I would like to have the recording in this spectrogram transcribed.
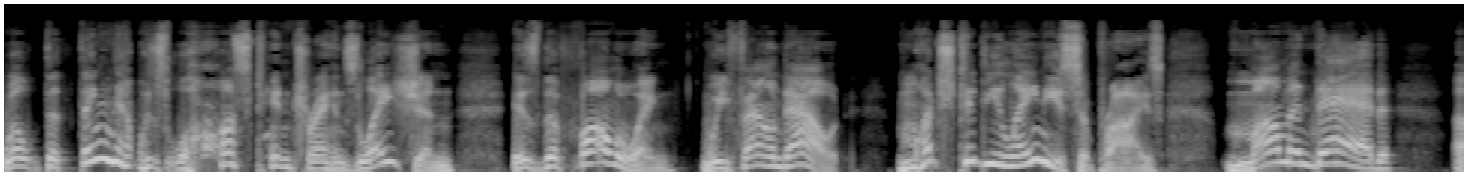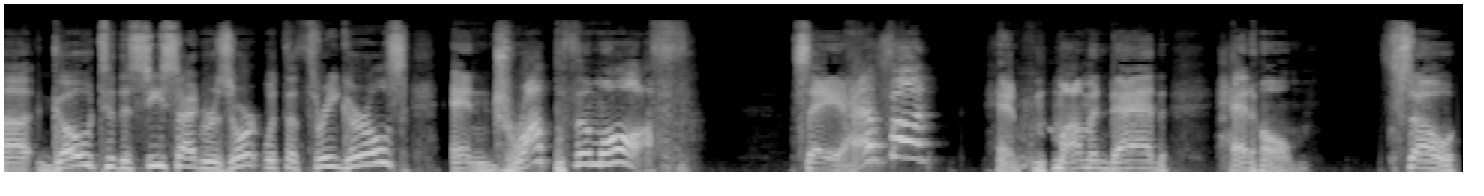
Well, the thing that was lost in translation is the following: we found out, much to Delaney's surprise, mom and dad. Uh, go to the seaside resort with the three girls and drop them off. Say, have fun. And mom and dad head home. So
